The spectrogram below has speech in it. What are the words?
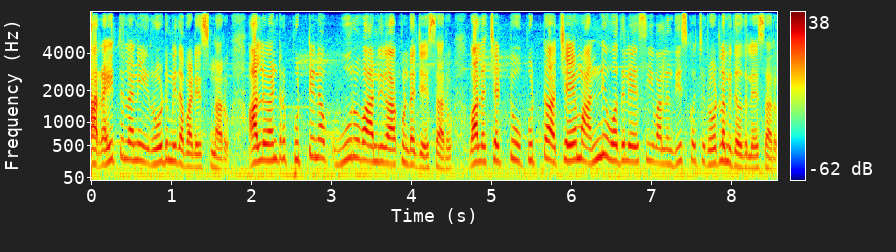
ఆ రైతులని రోడ్డు మీద పడేస్తున్నారు. వాళ్ళు అంటారు పుట్టిన ఊరు అని కాకుండా చేశారు. వాళ్ళ చెట్టు పుట్ట చేమ అన్ని వదిలేసి వాళ్ళని తీసుకొచ్చి రోడ్ల మీద వదిలేశారు.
